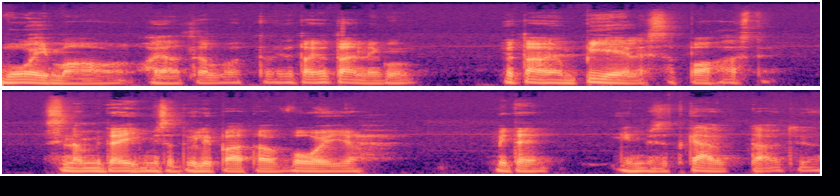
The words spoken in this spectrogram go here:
voimaa on ajatellut, että jotain, jotain, niin kuin, jotain on pielessä pahasti siinä, miten ihmiset ylipäätään voi ja miten ihmiset käyttäytyy.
